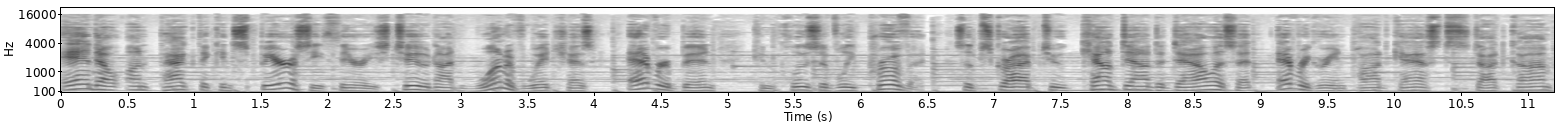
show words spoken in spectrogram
And I'll unpack the conspiracy theories too, not one of which has ever been conclusively proven. Subscribe to Countdown to Dallas at evergreenpodcasts.com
